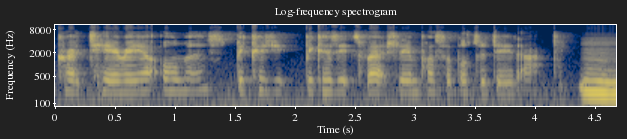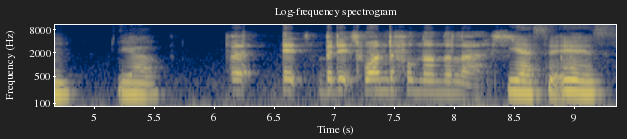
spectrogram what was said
criteria almost because you, because it's virtually impossible to do that. Mm. Yeah. But it but it's wonderful nonetheless. Yes, it is.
